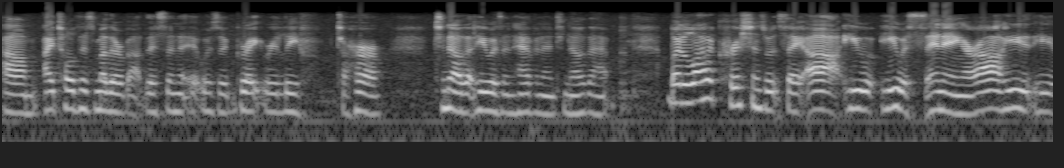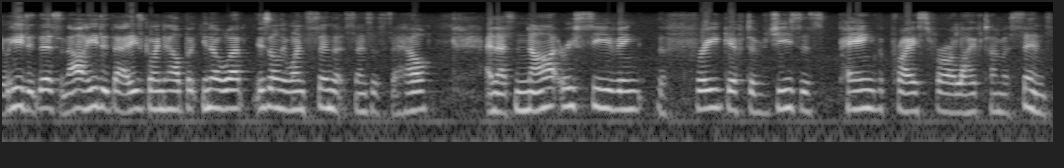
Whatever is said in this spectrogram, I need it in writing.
um, I told his mother about this, and it was a great relief to her to know that he was in heaven and to know that. But a lot of Christians would say, "Ah, he he was sinning," or "Ah, he he he did this," and "Ah, he did that. He's going to hell." But you know what? There's only one sin that sends us to hell, and that's not receiving the free gift of Jesus paying the price for our lifetime of sins.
